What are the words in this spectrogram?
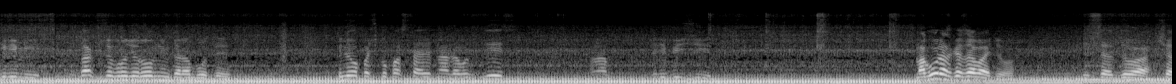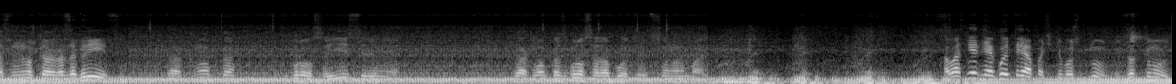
Ну, так все вроде ровненько работает. Клепочку поставить надо вот здесь. Она перебежит. Могу разгазовать его? 52. Сейчас он немножко разогреется. Так, кнопка сброса есть или нет? Да, кнопка сброса работает, все нормально. А у вас нет никакой тряпочки, может, ну, заткнуть?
